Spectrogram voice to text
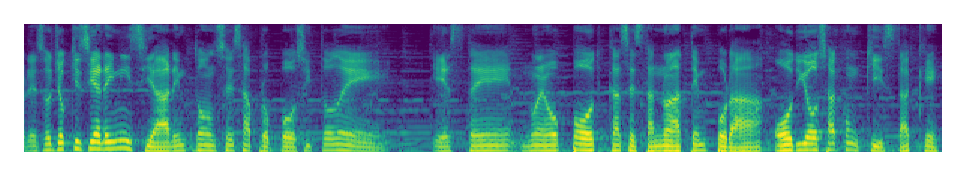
Por eso yo quisiera iniciar entonces a propósito de este nuevo podcast, esta nueva temporada, Odiosa Conquista, que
